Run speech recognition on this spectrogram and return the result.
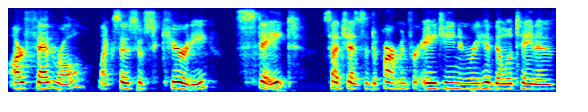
are federal, like Social Security, state, such as the Department for Aging and Rehabilitative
